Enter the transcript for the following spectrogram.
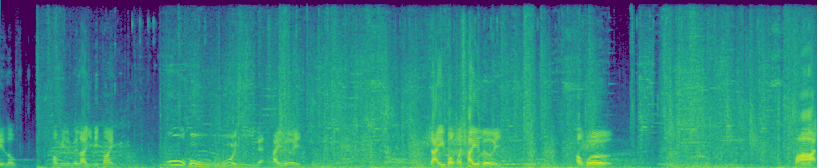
โอเคเรามีเวลาอยู่นิดหน่อยโอ้โหนี่แหละใช่เลย ใจบอกว่าใช้เลย power ฟาด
